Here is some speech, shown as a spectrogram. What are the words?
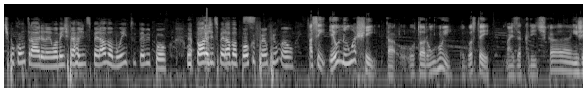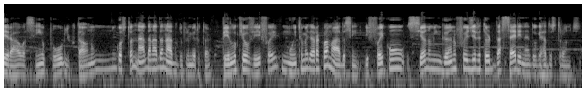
tipo o contrário, né? O Homem de Ferro a gente esperava muito, teve pouco. O Thor a gente esperava pouco e foi um filmão. Assim, eu não achei, tá? O, o Thor 1 ruim. Eu gostei. Mas a crítica em geral, assim, o público e tal, não, não gostou nada, nada, nada do primeiro Thor. Pelo que eu vi, foi muito melhor aclamado, assim. E foi com, se eu não me engano, foi o diretor da série, né, do Guerra dos Tronos.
